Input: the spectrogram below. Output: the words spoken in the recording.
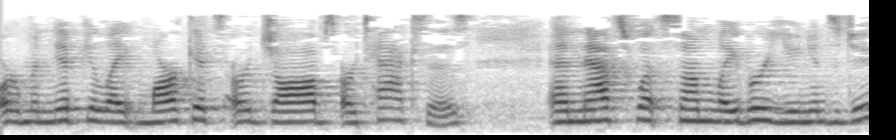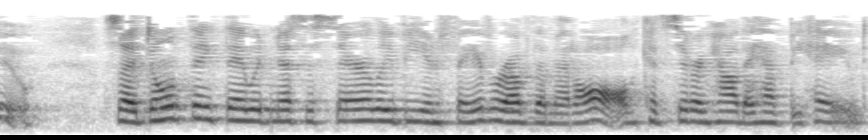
or manipulate markets or jobs or taxes. And that's what some labor unions do. So I don't think they would necessarily be in favor of them at all, considering how they have behaved.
